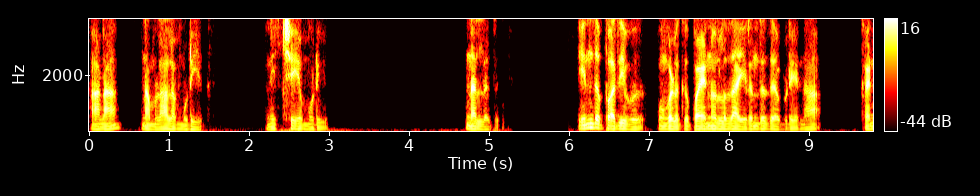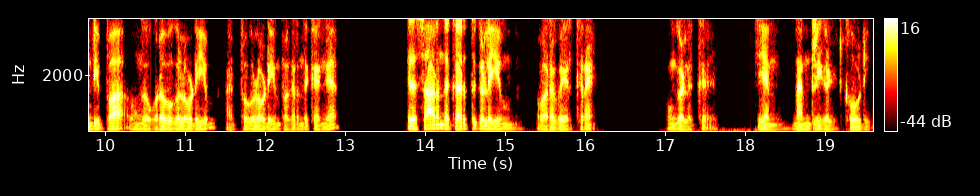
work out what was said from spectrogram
ஆனா நம்மளால முடியும். நிச்சயம் முடியும். நல்லது. இந்த பதிவு உங்களுக்கு பயனுள்ளதா இருந்தது அப்படின்னா கண்டிப்பா உங்க உறவுகளோடையும் நட்புகளோடையும் பகிர்ந்துக்கங்க. இதை சார்ந்த கருத்துக்களையும் வரவேற்கிறேன். உங்களுக்கு என் நன்றிகள் கோடி.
